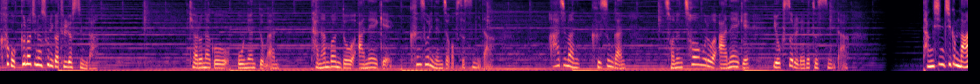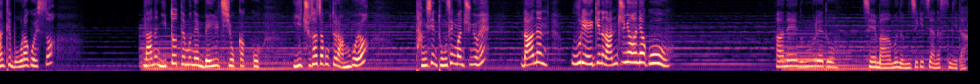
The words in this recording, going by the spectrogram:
하고 끊어지는 소리가 들렸습니다. 결혼하고 5년 동안 단 한 번도 아내에게 큰 소리 낸 적 없었습니다. 하지만 그 순간 저는 처음으로 아내에게 욕설을 내뱉었습니다. 당신 지금 나한테 뭐라고 했어? 나는 입덧 때문에 매일 지옥 같고 이 주사 자국들 안 보여? 당신 동생만 중요해? 나는 우리 애기는 안 중요하냐고. 아내의 눈물에도 제 마음은 움직이지 않았습니다.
